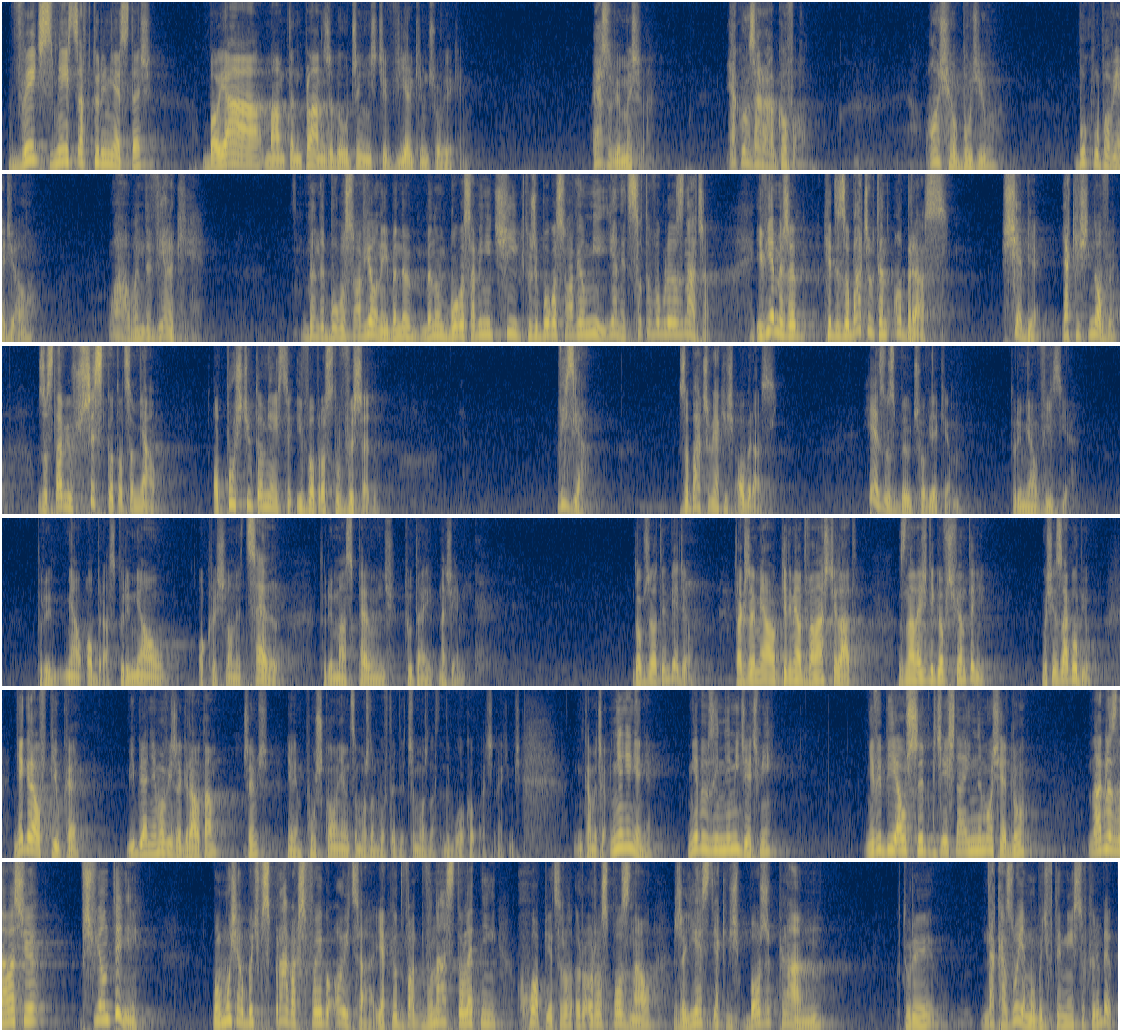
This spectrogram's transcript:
Wyjdź z miejsca, w którym jesteś, bo ja mam ten plan, żeby uczynić cię wielkim człowiekiem. A ja sobie myślę, jak on zareagował. On się obudził, Bóg mu powiedział: Wow, będę wielki. Będę błogosławiony i będę, będą błogosławieni ci, którzy błogosławią mi. Jeny, co to w ogóle oznacza? I wiemy, że kiedy zobaczył ten obraz siebie, jakiś nowy, zostawił wszystko to, co miał, opuścił to miejsce i po prostu wyszedł. Wizja. Zobaczył jakiś obraz. Jezus był człowiekiem, który miał wizję, który miał obraz, który miał określony cel, który ma spełnić tutaj na ziemi. Dobrze o tym wiedział. Także miał, kiedy miał 12 lat, znaleźli go w świątyni, bo się zagubił. Nie grał w piłkę. Biblia nie mówi, że grał tam czymś, nie wiem, puszką, nie wiem, co można było wtedy, czym można wtedy było kopać na jakimś kamyczku. Nie, nie, nie, nie. Nie był z innymi dziećmi, nie wybijał szyb gdzieś na innym osiedlu. Nagle znalazł się w świątyni, bo musiał być w sprawach swojego ojca. Jak dwunastoletni chłopiec rozpoznał, że jest jakiś Boży plan, który nakazuje mu być w tym miejscu, w którym był.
